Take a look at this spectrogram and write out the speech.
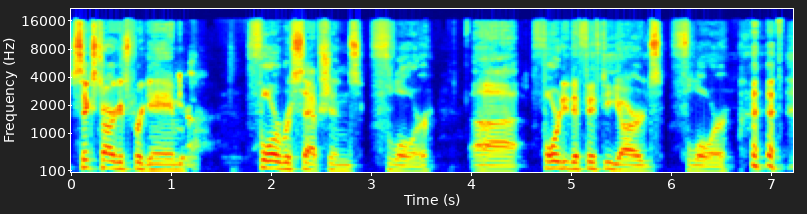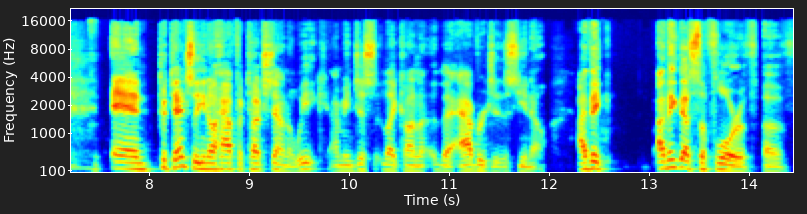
six targets per game, yeah. four receptions floor, uh, 40 to 50 yards floor and potentially, you know, half a touchdown a week. I mean, just like on the averages, you know, I think, I think that's the floor of, of,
